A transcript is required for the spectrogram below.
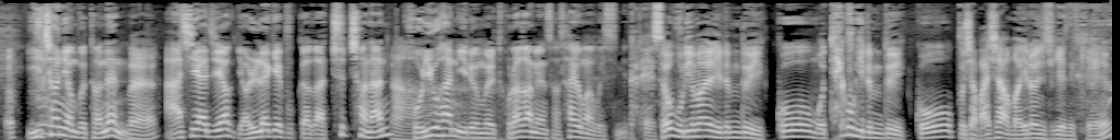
2000년부터는 네. 아시아 지역 14개 국가가 추천한 아. 고유한 이름을 돌아가면서 사용하고 있습니다. 그래서 우리말 이름도 있고 뭐 태국 이름도 있고 부샤바샤 막 이런 식의 느낌.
